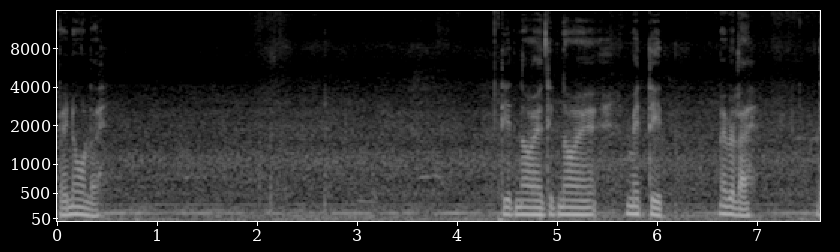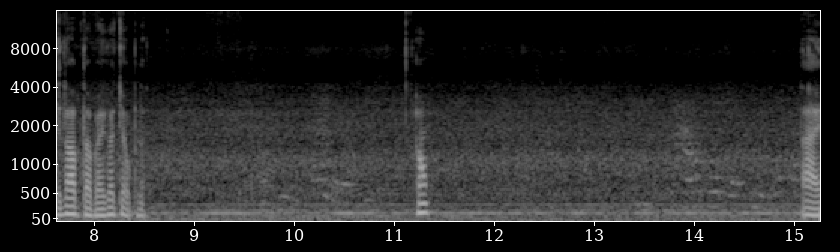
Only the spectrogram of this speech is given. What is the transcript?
ไปโน่นเลย ติดหน่อย ติดหน่อย ไม่ติด ไม่เป็นไร เดี๋ยวรอบต่อไปก็จบแล้วเอ้า ตาย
